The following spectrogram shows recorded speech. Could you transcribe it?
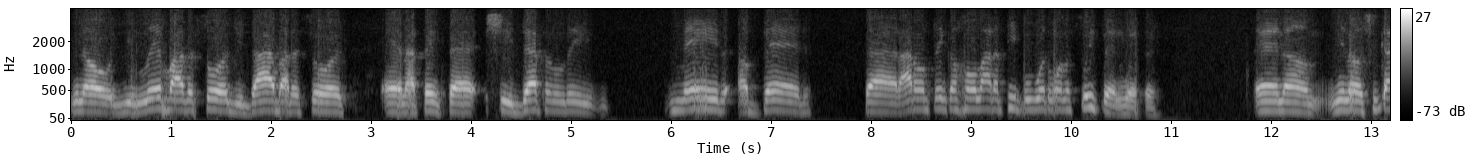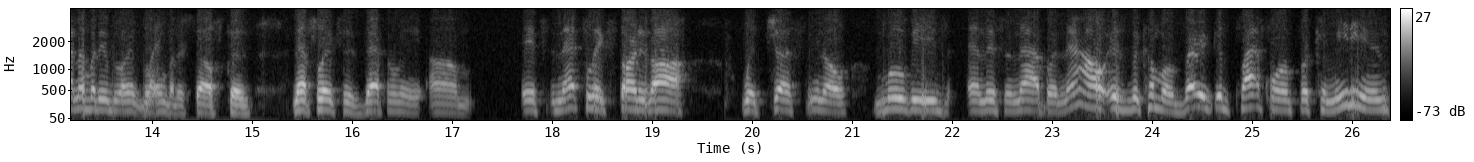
you know, you live by the sword, you die by the sword, and I think that she definitely made a bed that I don't think a whole lot of people would want to sleep in with her and um, you know she's got nobody to blame but herself because Netflix is definitely um, it's Netflix started off with just you know movies and this and that, but now it's become a very good platform for comedians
